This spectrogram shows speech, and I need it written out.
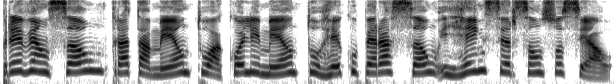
prevenção, tratamento, acolhimento, recuperação e reinserção social.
